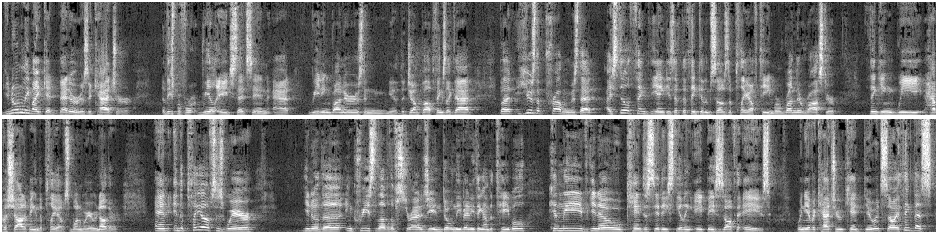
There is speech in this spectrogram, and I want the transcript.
you normally might get better as a catcher, at least before real age sets in, at reading runners and, you know, the jump up, things like that. But here's the problem is that I still think the Yankees have to think of themselves as a playoff team or run their roster thinking we have a shot at being in the playoffs one way or another. And in the playoffs is where you know, the increased level of strategy and don't leave anything on the table can leave, you know, Kansas City stealing eight bases off the A's when you have a catcher who can't do it. So I think that's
